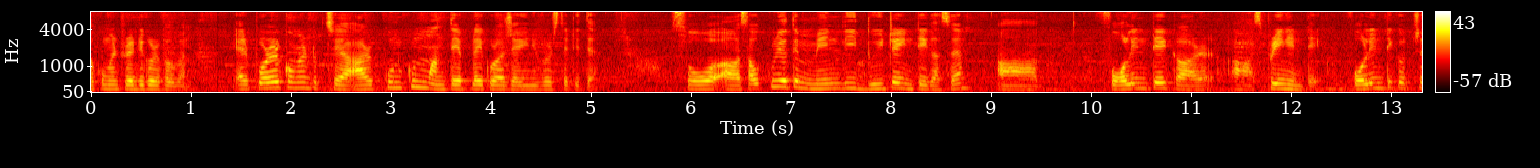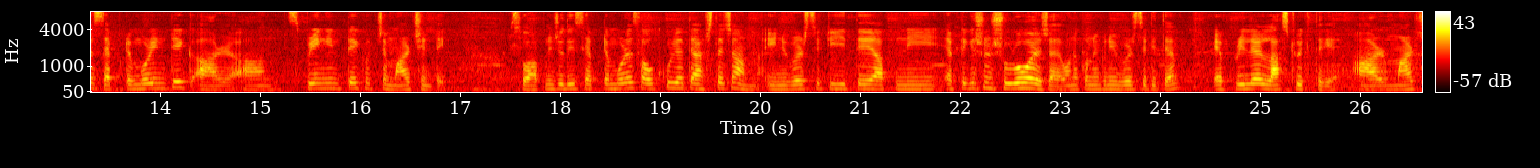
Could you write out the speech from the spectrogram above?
ডকুমেন্ট রেডি করে ফেলবেন। এরপরের কমেন্ট হচ্ছে, আর কোন কোন মান্থে অ্যাপ্লাই করা যায় ইউনিভার্সিটিতে সো সাউথ কোরিয়াতে মেনলি দুইটা ইনটেক আছে ফল ইনটেক আর স্প্রিং ইনটেক ফল ইনটেক হচ্ছে সেপ্টেম্বর ইনটেক আর স্প্রিং ইনটেক হচ্ছে মার্চ ইনটেক সো আপনি যদি সেপ্টেম্বরে সাউথ কোরিয়াতে আসতে চান ইউনিভার্সিটিতে আপনি অ্যাপ্লিকেশন শুরু হয়ে যায় অনেক অনেক ইউনিভার্সিটিতে এপ্রিলের লাস্ট উইক থেকে। আর মার্চ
